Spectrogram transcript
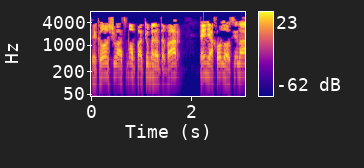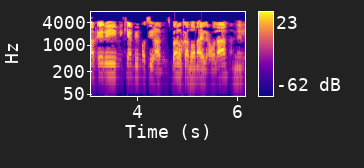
Tekol shu atzmo patu min hadavar. En yachol le'otzi la'achirim. He can't be motzi others. Baruch Adonai le'olam. Amen.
